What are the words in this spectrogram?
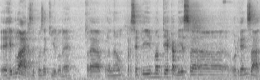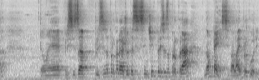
é, regulares depois daquilo, né? Para sempre manter a cabeça organizada. Então é precisa precisa procurar ajuda. Se sentir que precisa procurar, não pense, vá lá e procure.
